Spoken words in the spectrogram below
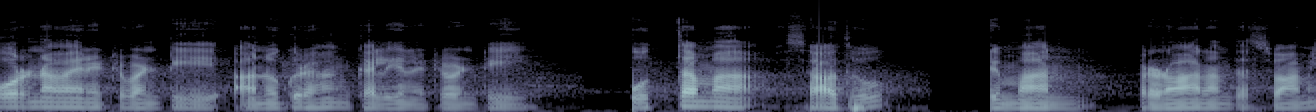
పూర్ణమైనటువంటి అనుగ్రహం కలిగినటువంటి ఉత్తమ సాధు శ్రీమాన్ ప్రణవానంద స్వామి.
